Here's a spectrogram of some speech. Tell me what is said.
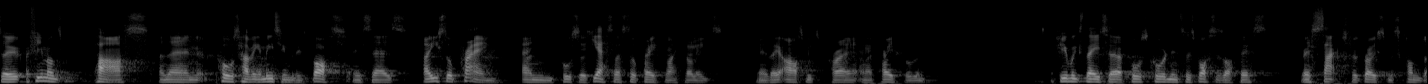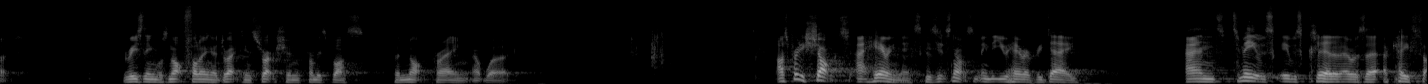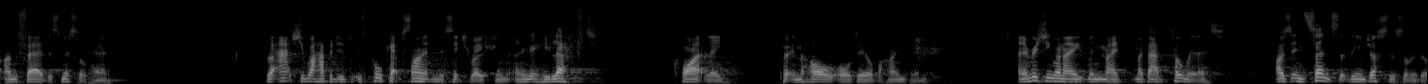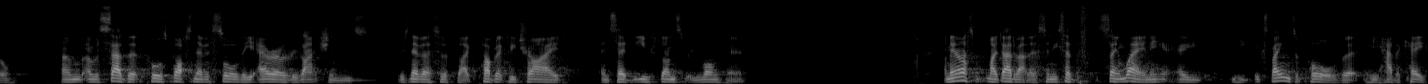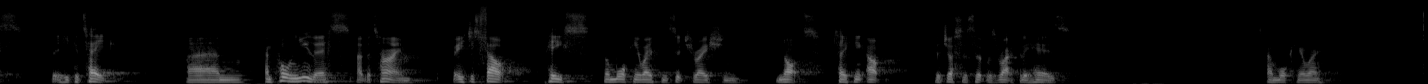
So a few months pass, and then Paul's having a meeting with his boss, and he says, Are you still praying? And Paul says, Yes, I still pray for my colleagues. You know, they asked me to pray, and I pray for them. A few weeks later, Paul's called into his boss's office, where he's sacked for gross misconduct. The reasoning was not following a direct instruction from his boss for not praying at work. I was pretty shocked at hearing this because it's not something that you hear every day. And to me, it was, it was clear that there was a, a case for unfair dismissal here. But actually, what happened is Paul kept silent in this situation and he left quietly, putting the whole ordeal behind him. And originally, when, I, when my, my dad told me this, I was incensed at the injustice of it all. Um, I was sad that Paul's boss never saw the error of his actions. He was never sort of like publicly tried and said that you've done something wrong here. And I asked my dad about this, and he said the same way. And he, he, he explained to Paul that he had a case that he could take. Um, and Paul knew this at the time, but he just felt peace from walking away from the situation, not taking up the justice that was rightfully his, and walking away.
